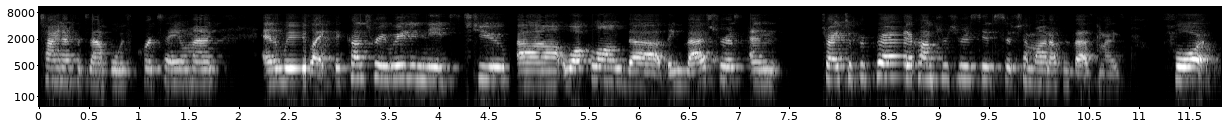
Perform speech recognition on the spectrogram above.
China, for example, with curtailment and we like the country really needs to uh, walk along the, the investors and try to prepare the country to receive such amount of investments for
